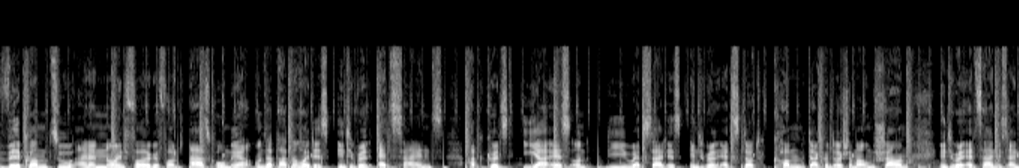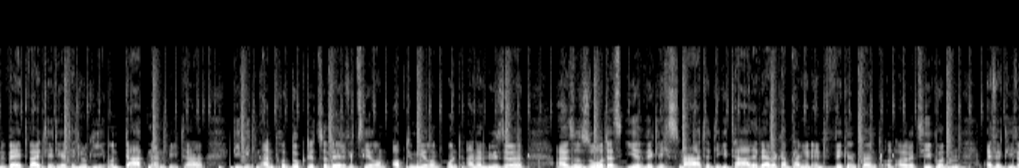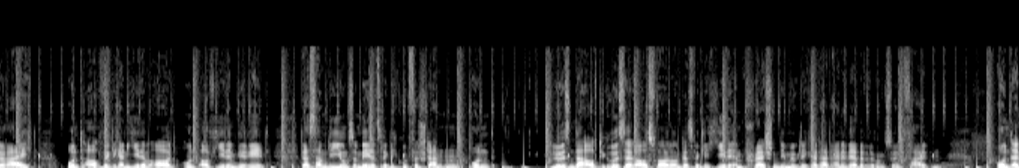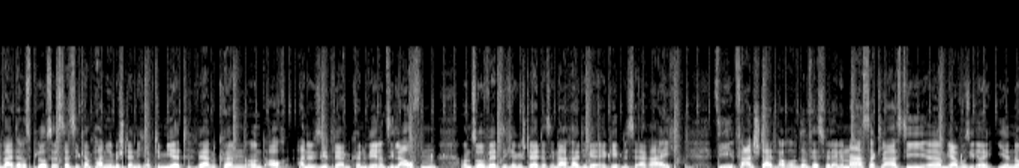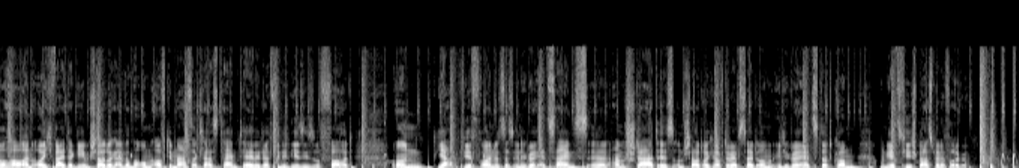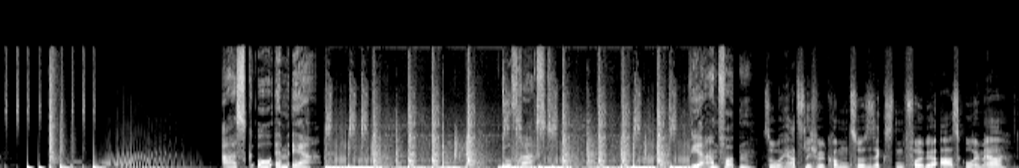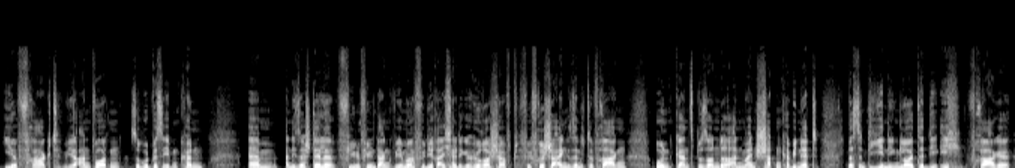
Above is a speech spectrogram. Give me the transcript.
Willkommen zu einer neuen Folge von Ask OMR. Unser Partner heute ist Integral Ad Science, abgekürzt IAS und die Website ist integralads.com. Da könnt ihr euch schon mal umschauen. Integral Ad Science ist ein weltweit tätiger Technologie- und Datenanbieter. Die bieten an Produkte zur Verifizierung, Optimierung und Analyse. Also so, dass ihr wirklich smarte digitale Werbekampagnen entwickeln könnt und eure Zielkunden effektiv erreicht und auch wirklich an jedem Ort und auf jedem Gerät. Das haben die Jungs und Mädels wirklich gut verstanden und lösen da auch die größte Herausforderung, dass wirklich jede Impression die Möglichkeit hat, eine Werbewirkung zu entfalten. Und ein weiteres Plus ist, dass die Kampagnen beständig optimiert werden können und auch analysiert werden können, während sie laufen. Und so wird sichergestellt, dass ihr nachhaltige Ergebnisse erreicht. Sie veranstalten auch auf unserem Festival eine Masterclass, die, ähm, ja, wo sie ihr, ihr Know-how an euch weitergeben. Schaut euch einfach mal um auf dem Masterclass Timetable, da findet ihr sie sofort. Und ja, wir freuen uns, dass Integral Ad Science äh, am Start ist und schaut euch auf der Website um, integralads.com. Und jetzt viel Spaß bei der Folge. Ask OMR. Du fragst, wir antworten. So, herzlich willkommen zur sechsten Folge Ask OMR. Ihr fragt, wir antworten, so gut wir es eben können. Ähm, an dieser Stelle vielen, vielen Dank wie immer für die reichhaltige Hörerschaft, für frische eingesendete Fragen und ganz besondere an mein Schattenkabinett. Das sind diejenigen Leute, die ich frage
